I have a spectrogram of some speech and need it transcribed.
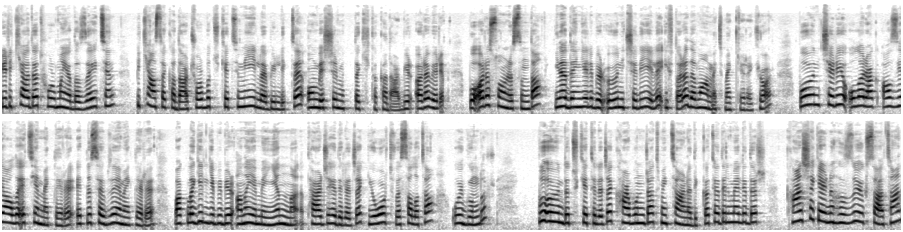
1-2 adet hurma ya da zeytin, bir kase kadar çorba tüketimiyle birlikte 15-20 dakika kadar bir ara verip bu ara sonrasında yine dengeli bir öğün içeriğiyle iftara devam etmek gerekiyor. Bu öğün içeriği olarak az yağlı et yemekleri, etli sebze yemekleri, baklagil gibi bir ana yemeğin yanına tercih edilecek yoğurt ve salata uygundur. Bu öğünde tüketilecek karbonhidrat miktarına dikkat edilmelidir. Kan şekerini hızlı yükselten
